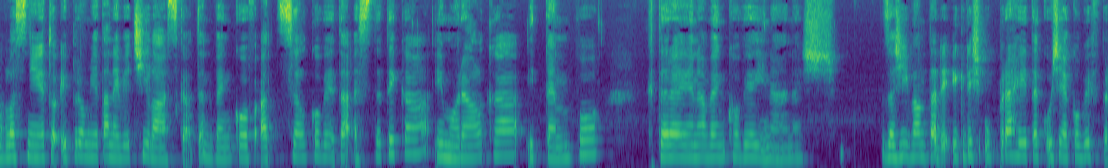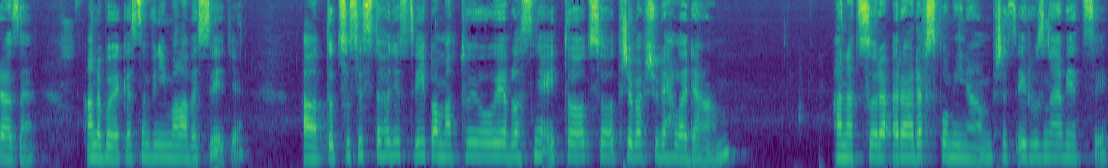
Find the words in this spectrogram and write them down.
vlastně je to i pro mě ta největší láska, ten venkov a celkově ta estetika, i morálka, i tempo, které je na venkově jiné, než zažívám tady. I když u Prahy, tak už jakoby v Praze. A nebo jaké jsem vnímala ve světě. A to, co si z toho dětství pamatuju, je vlastně i to, co třeba všude hledám a na co ráda vzpomínám přes i různé věci.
